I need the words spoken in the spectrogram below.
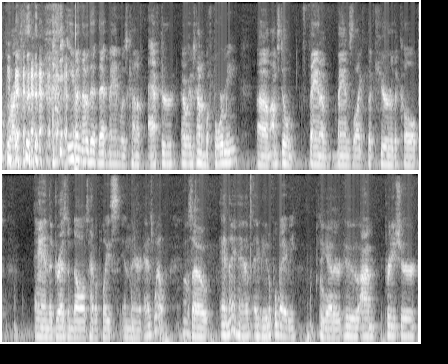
right, even though that that band was kind of after, or it was kind of before me, um, I'm still a fan of bands like The Cure, The Cult, and the Dresden Dolls have a place in there as well. So, and they have a beautiful baby together, who I'm pretty sure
